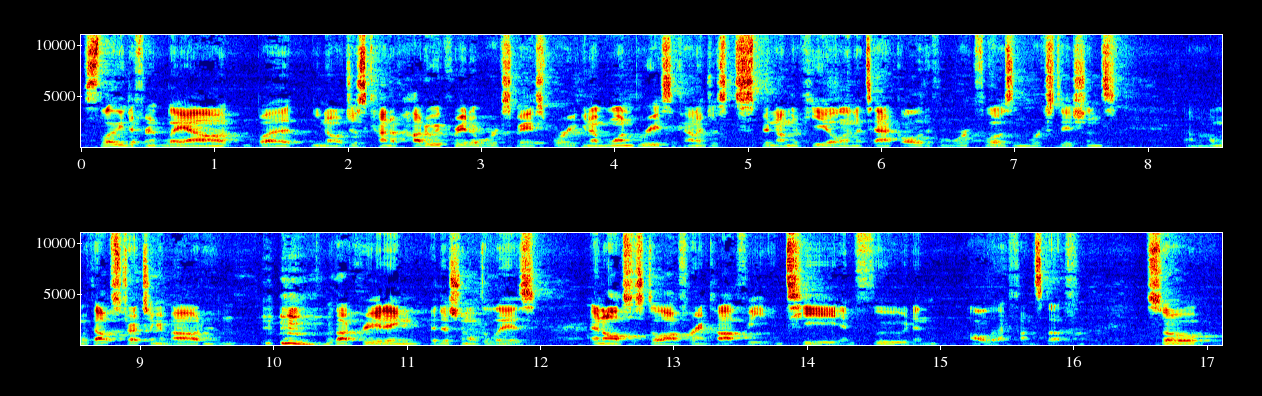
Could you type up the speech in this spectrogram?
slightly different layout, but you know, just kind of how do we create a workspace where you can have one barista kind of just spin on their heel and attack all the different workflows and workstations um, without stretching them out and without creating additional delays, and also still offering coffee and tea and food and all that fun stuff. So,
